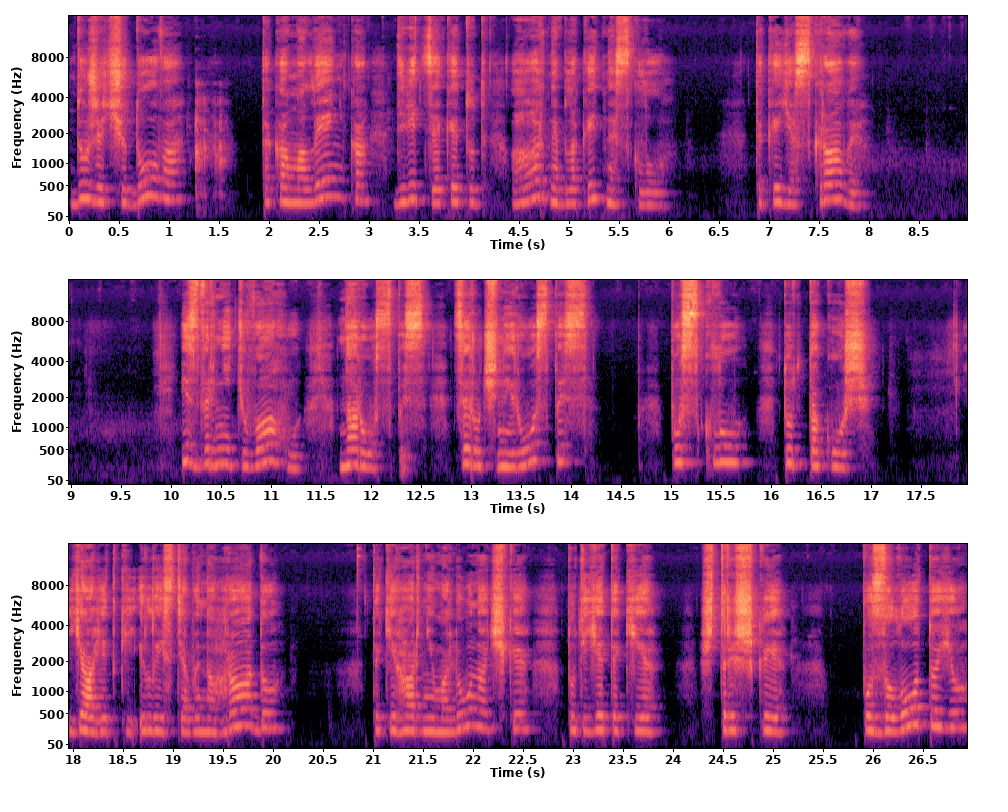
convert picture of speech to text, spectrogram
Дуже чудова, така маленька. Дивіться, яке тут гарне блакитне скло, таке яскраве. І зверніть увагу на розпис. Це ручний розпис по склу. Тут також ягідки і листя винограду, такі гарні малюночки. Тут є такі штришки позолотою.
